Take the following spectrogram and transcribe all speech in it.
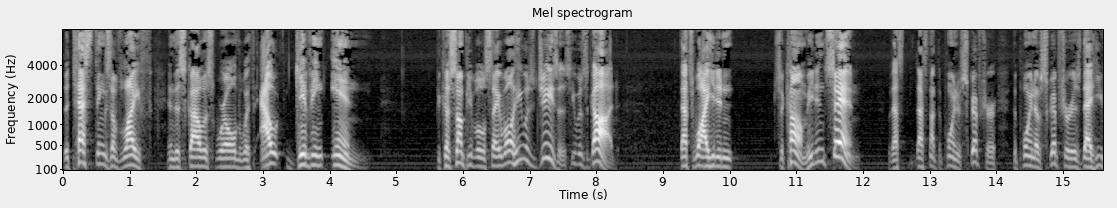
the testings of life in this godless world without giving in. Because some people will say, well, he was Jesus, he was God. That's why he didn't succumb, he didn't sin. That's, that's not the point of Scripture. The point of Scripture is that he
